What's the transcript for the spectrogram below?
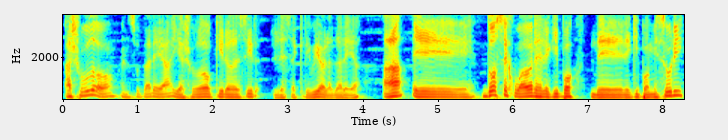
ayudó en su tarea, y ayudó, quiero decir, les escribió la tarea, a eh, 12 jugadores del equipo del equipo de Missouri,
